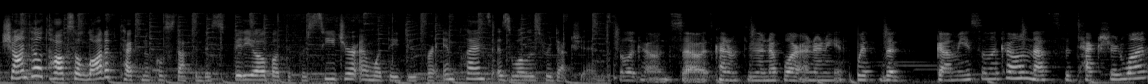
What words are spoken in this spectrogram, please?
Chantel talks a lot of technical stuff in this video about the procedure and what they do for implants as well as reductions. Silicone, so it's kind of through the nipple or underneath. With the gummy silicone, that's the textured one.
